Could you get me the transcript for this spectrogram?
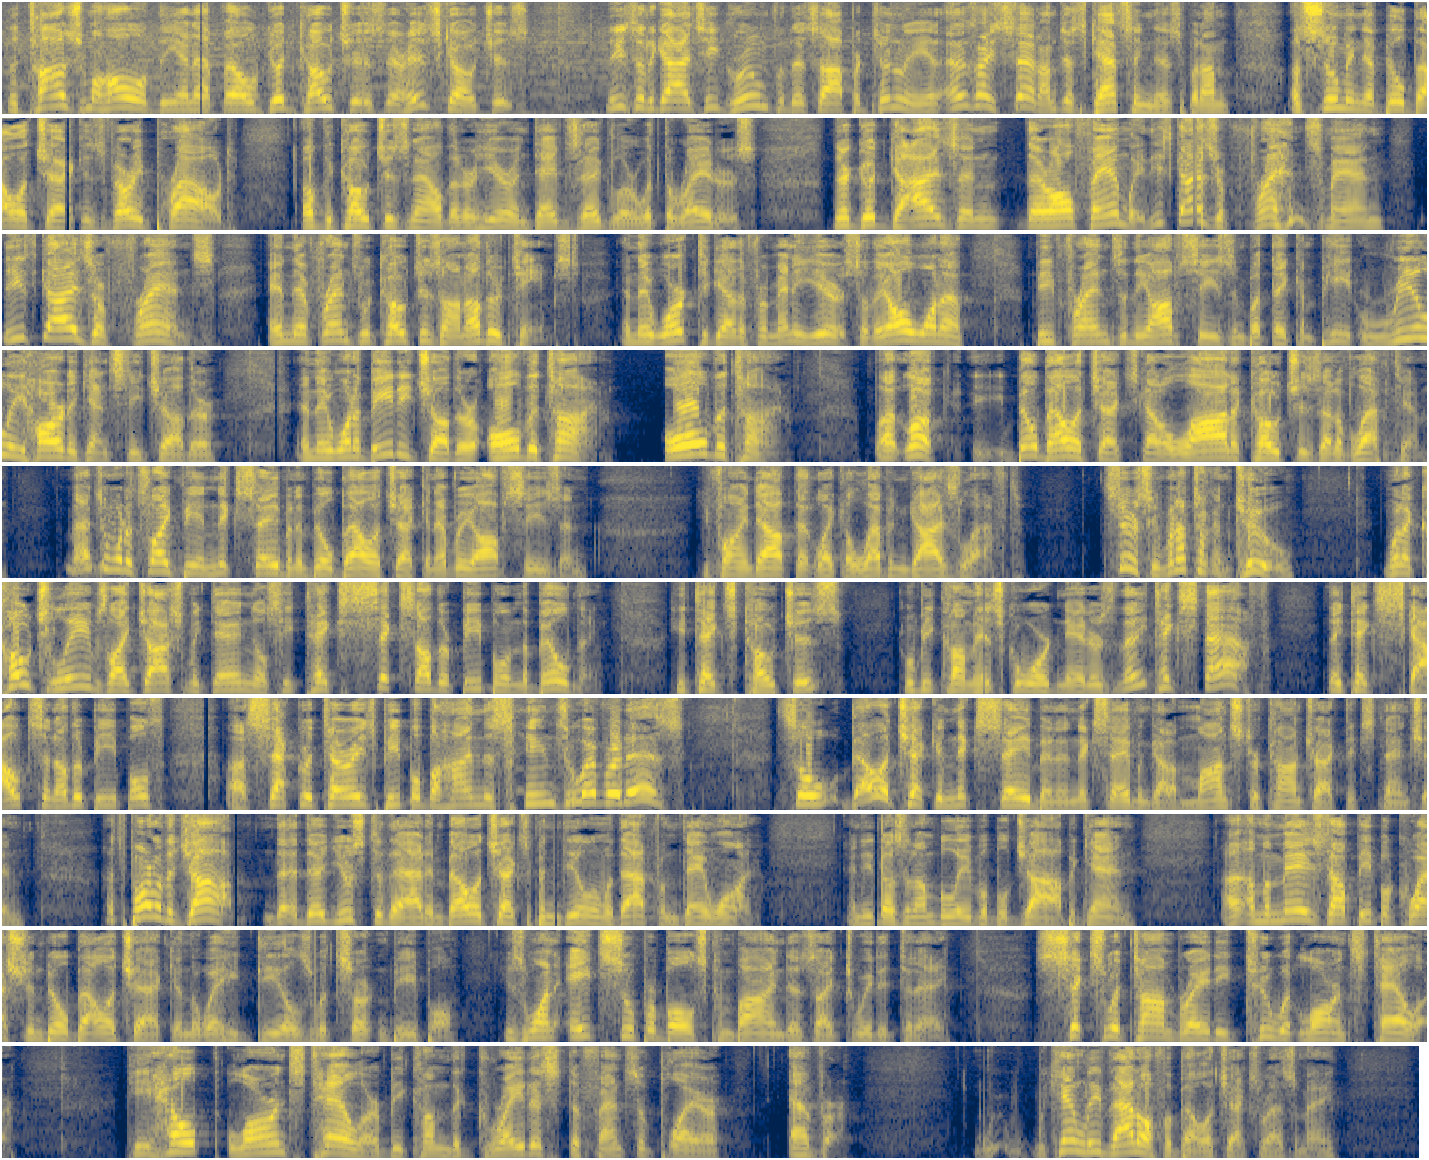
The Taj Mahal of the NFL, good coaches, they're his coaches. These are the guys he groomed for this opportunity. And as I said, I'm just guessing this, but I'm assuming that Bill Belichick is very proud of the coaches now that are here and Dave Ziegler with the Raiders. They're good guys and they're all family. These guys are friends, man. These guys are friends, and they're friends with coaches on other teams, and they work together for many years. So they all want to be friends in the offseason, but they compete really hard against each other and they want to beat each other all the time. All the time. But look, Bill Belichick's got a lot of coaches that have left him. Imagine what it's like being Nick Saban and Bill Belichick, and every offseason you find out that like 11 guys left. Seriously, we're not talking two. When a coach leaves like Josh McDaniels, he takes six other people in the building. He takes coaches who become his coordinators, and then he takes staff. They take scouts and other people's uh, secretaries, people behind the scenes, whoever it is. So Belichick and Nick Saban, and Nick Saban got a monster contract extension. That's part of the job. They're used to that, and Belichick's been dealing with that from day one. And he does an unbelievable job. Again, I'm amazed how people question Bill Belichick and the way he deals with certain people. He's won eight Super Bowls combined, as I tweeted today six with Tom Brady, two with Lawrence Taylor. He helped Lawrence Taylor become the greatest defensive player ever. We can't leave that off of Belichick's resume.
